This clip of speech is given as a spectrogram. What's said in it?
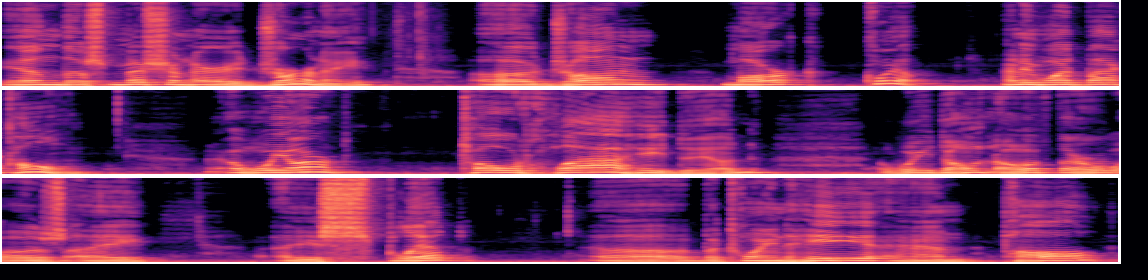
in this missionary journey, uh, John Mark quit and he went back home. We aren't told why he did. We don't know if there was a, a split uh, between he and Paul.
